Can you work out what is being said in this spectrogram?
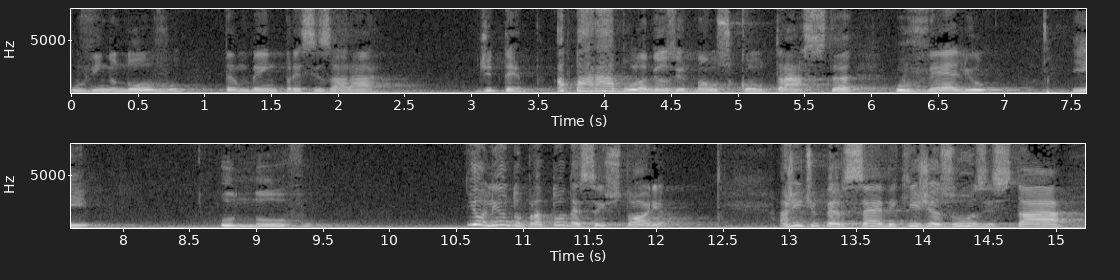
O vinho novo também precisará de tempo. A parábola, meus irmãos, contrasta o velho e o novo. E olhando para toda essa história, a gente percebe que Jesus está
